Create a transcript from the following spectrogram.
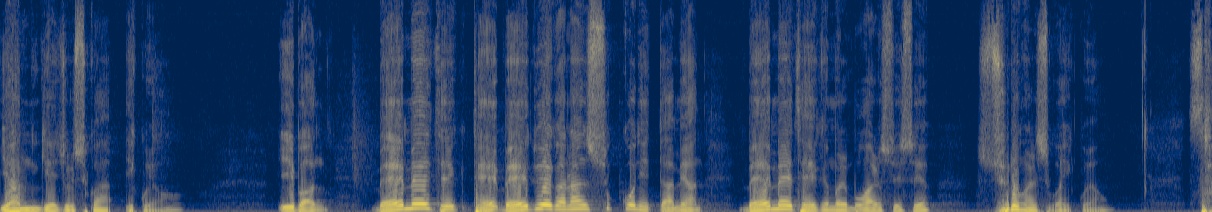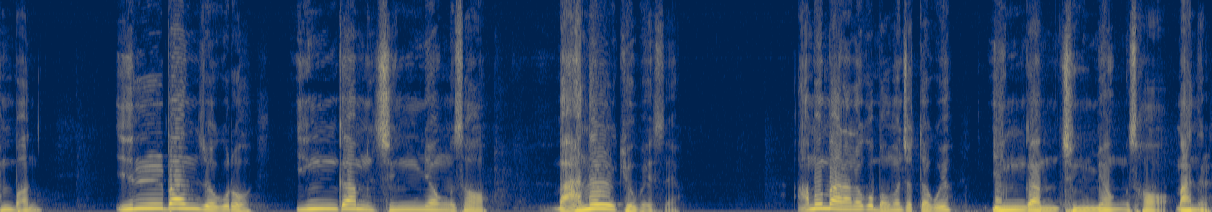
연기해 줄 수가 있고요. 2번 매매 대, 대, 매도에 관한 수권이 있다면 매매 대금을 뭐 할 수 있어요? 수령할 수가 있고요. 3번 일반적으로 인감 증명서만을 교부했어요. 아무 말 안 하고 뭐만 줬다고요? 인감 증명서만을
